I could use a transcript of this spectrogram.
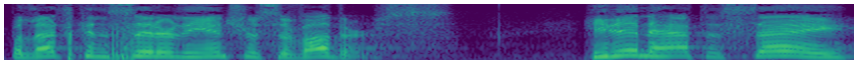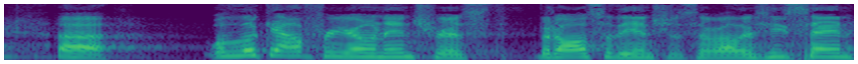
but let's consider the interests of others. He didn't have to say, uh, well, look out for your own interest, but also the interests of others. He's saying,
